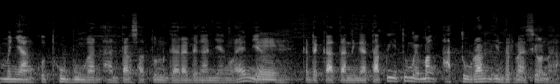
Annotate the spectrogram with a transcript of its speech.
menyangkut hubungan antar satu negara dengan yang lainnya, hmm. kedekatan dengan, tapi itu memang aturan internasional.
